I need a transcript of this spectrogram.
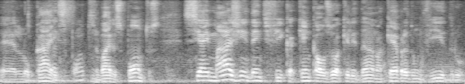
é, locais, pontos. em vários pontos, se a imagem identifica quem causou aquele dano, a quebra de um vidro,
